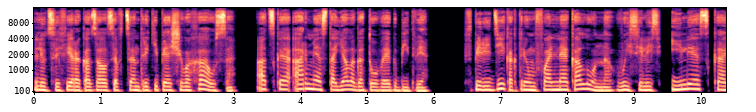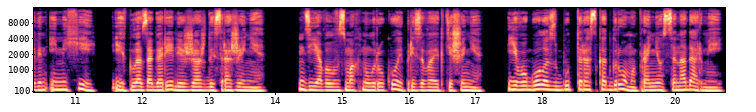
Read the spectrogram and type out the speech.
Люцифер оказался в центре кипящего хаоса. Адская армия стояла готовая к битве. Впереди, как триумфальная колонна, высились Илиас, Кавин и Михей. Их глаза горели жаждой сражения. Дьявол взмахнул рукой, призывая к тишине. Его голос, будто раскат грома, пронесся над армией.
